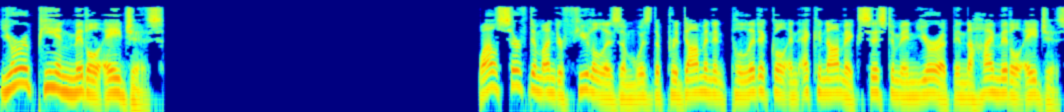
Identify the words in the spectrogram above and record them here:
European Middle Ages While serfdom under feudalism was the predominant political and economic system in Europe in the High Middle Ages,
